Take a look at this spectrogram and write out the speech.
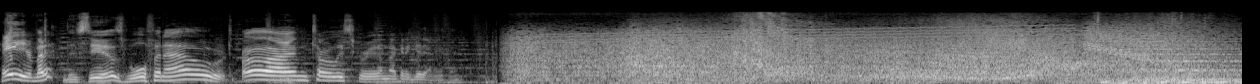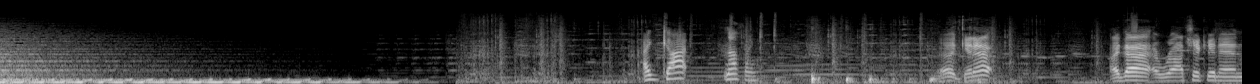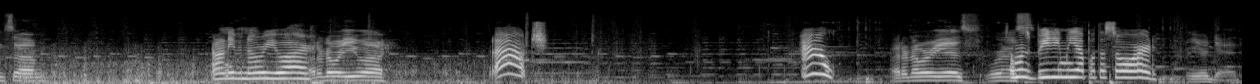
Hey everybody, this is Wolfenout. Oh, I'm totally screwed. I'm not gonna get anything. I got nothing. Uh, get out. I got a raw chicken and some. I don't even know where you are. I don't know where you are. Ouch! Ow! I don't know where he is. We're Someone's beating me up with a sword. You're dead.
